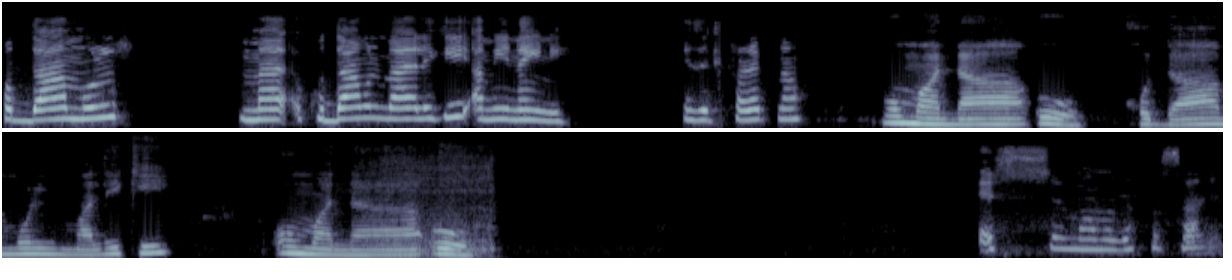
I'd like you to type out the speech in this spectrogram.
خدام الما... خدام المالك أمينين Is it correct now? umana'u khudamul maliki umana'u اسم مذكر سالم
